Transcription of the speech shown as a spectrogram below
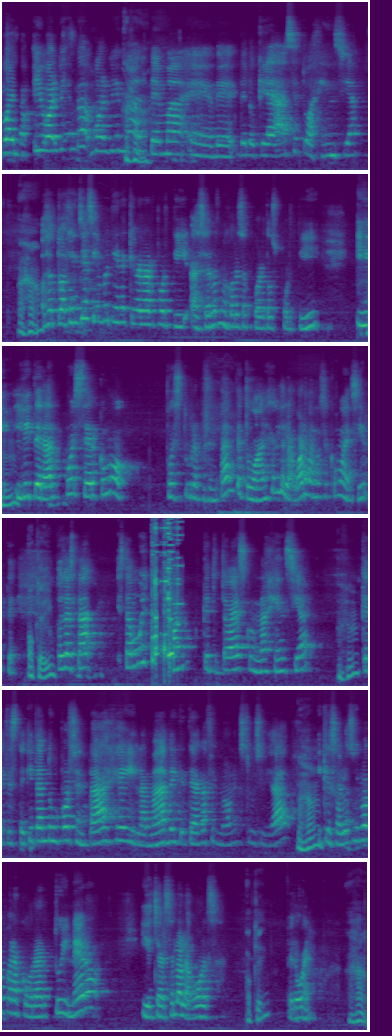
bueno, y volviendo, volviendo Ajá. al tema eh, de, de lo que hace tu agencia, Ajá. o sea, tu agencia siempre tiene que velar por ti, hacer los mejores acuerdos por ti y literal, pues ser como, pues tu representante, tu ángel de la guarda, no sé cómo decirte. Ok. O sea, está, está muy cabrón que tú te vayas con una agencia que te esté quitando un porcentaje y la madre que te haga firmar una exclusividad y que solo sirva para cobrar tu dinero y echárselo a la bolsa. Ok. Pero bueno, Ajá.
